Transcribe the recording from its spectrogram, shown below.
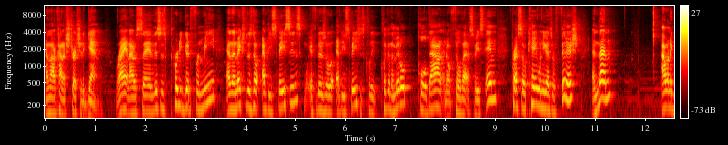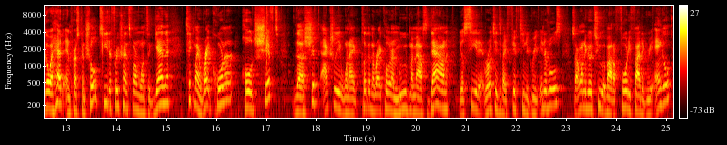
And I'll kind of stretch it again right? And I would say this is pretty good for me. And then make sure there's no empty spaces. If there's an empty space, just click, click in the middle, pull down, and it'll fill that space in. Press OK when you guys are finished. And then I want to go ahead and press Control T to free transform once again. Take my right corner, hold Shift. The Shift actually, when I click on the right corner and move my mouse down, you'll see it, it rotates by 15 degree intervals. So I want to go to about a 45 degree angle.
